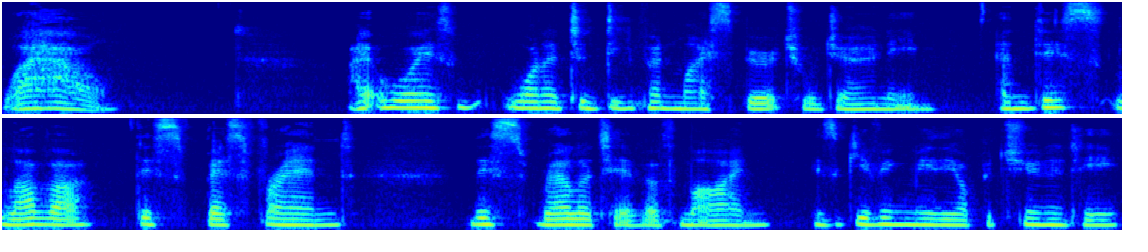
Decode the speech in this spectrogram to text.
wow, I always wanted to deepen my spiritual journey. And this lover, this best friend, this relative of mine is giving me the opportunity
